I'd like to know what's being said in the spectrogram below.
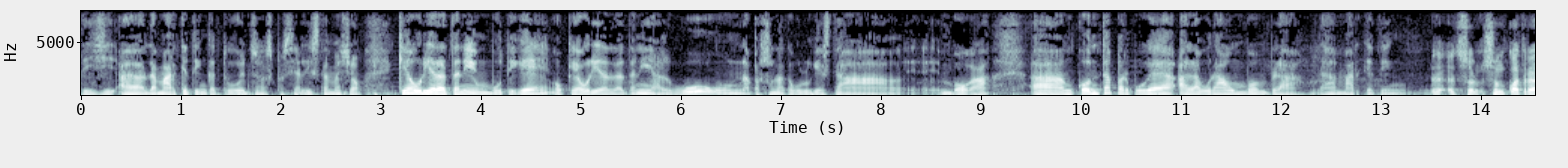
digi uh, de màrqueting, que tu ets especialista en això, què hauria de tenir un botiguer o què hauria de tenir algú, una persona que vulgui estar en boga, uh, en compte per poder elaborar un bon pla de màrqueting? Eh, Són, són, quatre,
